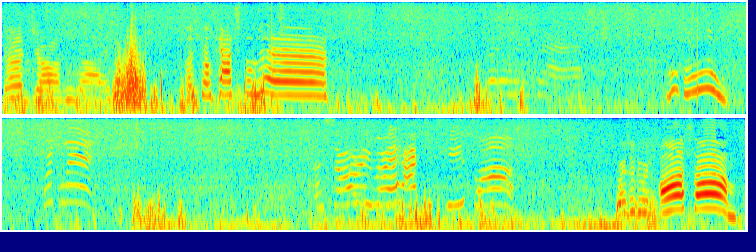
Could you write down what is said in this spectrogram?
Good job, you guys. Let's go catch the lift. Woohoo! I'm sorry, but I had to keep up. You guys are doing awesome.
